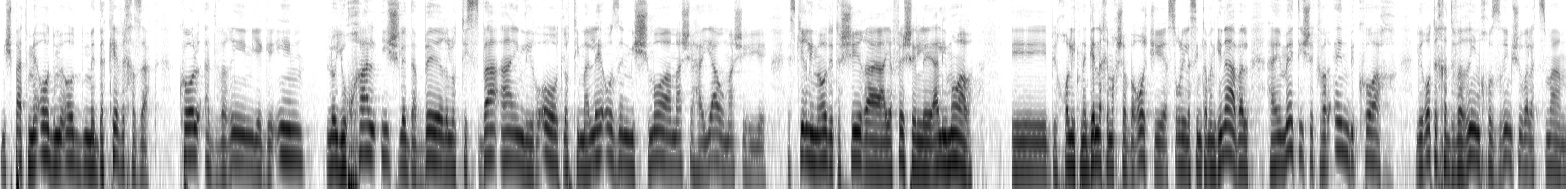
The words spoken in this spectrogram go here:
משפט מאוד מאוד מדכא וחזק. כל הדברים יגעים. לא יוכל איש לדבר, לא תשבע עין לראות, לא תמלא אוזן משמוע מה שהיה ומה שיהיה. הזכיר לי מאוד את השיר היפה של עלי מוהר. אה, יכול להתנגן לכם עכשיו בראש, כי אסור לי לשים את המנגינה, אבל האמת היא שכבר אין בי כוח לראות איך הדברים חוזרים שוב על עצמם,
